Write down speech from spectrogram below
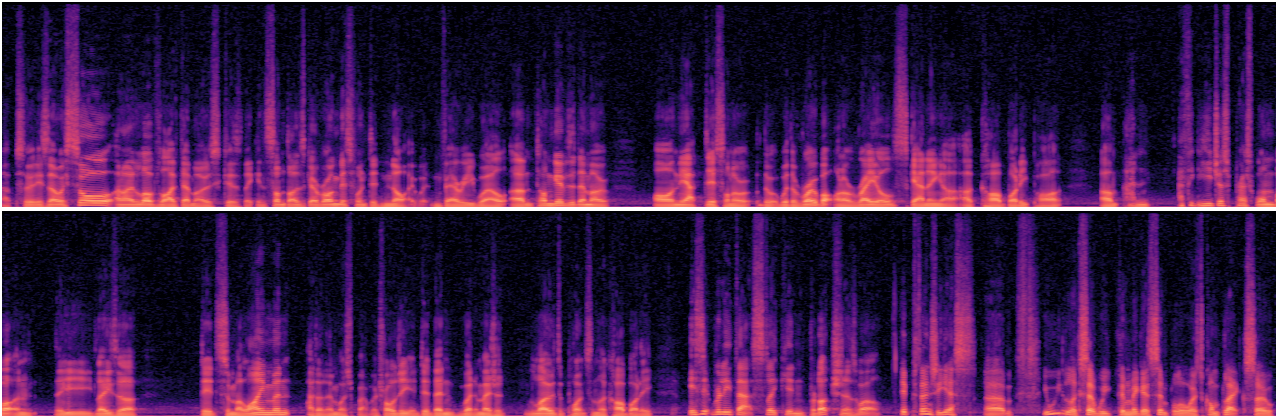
Absolutely. So I saw, and I love live demos because they can sometimes go wrong. This one did not. It went very well. Um, Tom gave us a demo on the APDIS on a with a robot on a rail scanning a, a car body part, um, and I think he just pressed one button. The laser did some alignment. I don't know much about metrology. It did then went and measured loads of points on the car body is it really that slick in production as well? It potentially yes. Um, like I said, we can make it simple or it's complex. So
